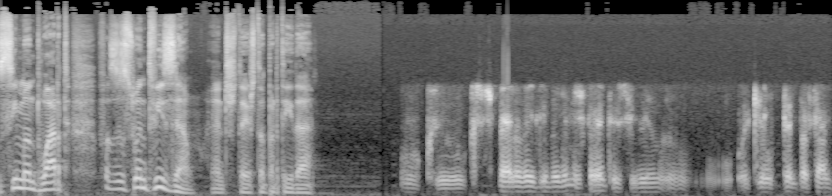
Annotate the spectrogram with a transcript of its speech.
Simão Duarte faz a sua antevisão antes desta partida. O que, o que se espera da equipa do Minas tem sido aquilo que tem passado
